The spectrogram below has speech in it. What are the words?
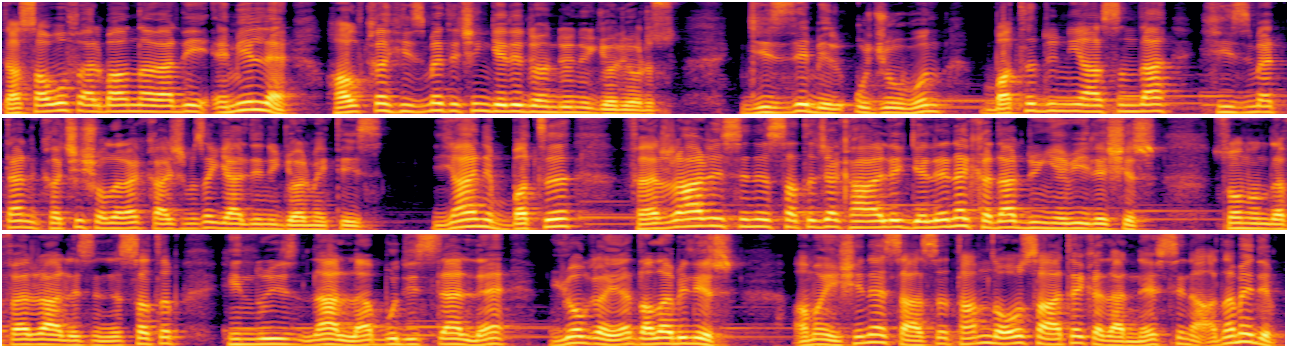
tasavvuf erbabına verdiği emirle halka hizmet için geri döndüğünü görüyoruz. Gizli bir ucubun batı dünyasında hizmetten kaçış olarak karşımıza geldiğini görmekteyiz. Yani batı Ferrari'sini satacak hale gelene kadar dünyevileşir. Sonunda Ferrari'sini satıp Hinduistlerle, Budistlerle yogaya dalabilir. Ama işin esası tam da o saate kadar nefsini adam edip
